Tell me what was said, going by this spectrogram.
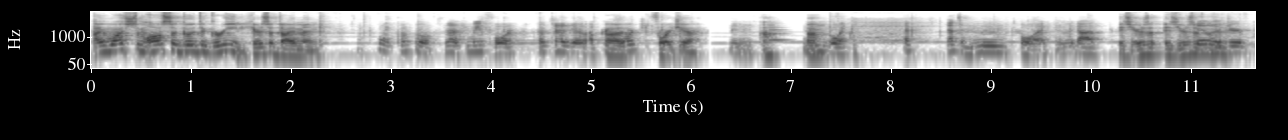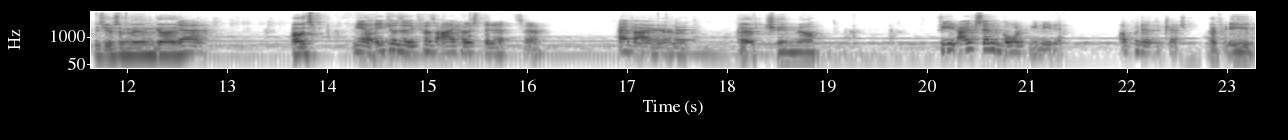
I watched them also go to green. Here's a diamond. Cool, cool, cool. That, we four. What did I do? Upgrade Uh, forge? forge, yeah. Moon. Ah, moon ah. boy. That, that's a moon boy. And we got Is yours a, is yours a moon? Villager. Is yours a moon guy? yeah, Oh, it's yeah. Because because I hosted it, so I have iron armor. I have chainmail. I have seven gold if you need it. I'll put it in the chest. I have eight.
